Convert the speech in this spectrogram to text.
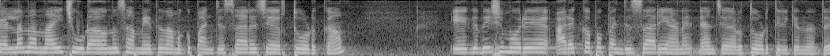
വെള്ളം നന്നായി ചൂടാകുന്ന സമയത്ത് നമുക്ക് പഞ്ചസാര ചേർത്ത് കൊടുക്കാം. ഏകദേശം ഒരു അര കപ്പ് പഞ്ചസാരയാണ് ഞാൻ ചേർത്ത് കൊടുത്തിരിക്കുന്നത്.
